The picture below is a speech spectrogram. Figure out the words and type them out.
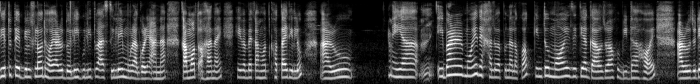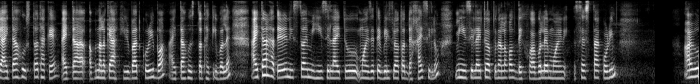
যিহেতু টেবিল ক্লথ হয় আৰু দলি গুলিটো আছিলেই মোৰ আগৰে আনা কামত অহা নাই। সেইবাবে কামত খটাই দিলোঁ। আৰু এয়া এইবাৰ ময়ে দেখালোঁ আপোনালোকক কিন্তু মই যেতিয়া গাঁও যোৱা সুবিধা হয় আৰু যদি আইতা সুস্থ থাকে আইতা আপোনালোকে আশীৰ্বাদ কৰিব আইতা সুস্থ থাকিবলৈ আইতাৰ হাতেৰে নিশ্চয় মিহি চিলাইটো মই যে টেবিল ক্লথত দেখাইছিলোঁ মিহি চিলাইটো আপোনালোকক দেখুৱাবলৈ মই চেষ্টা কৰিম। আৰু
